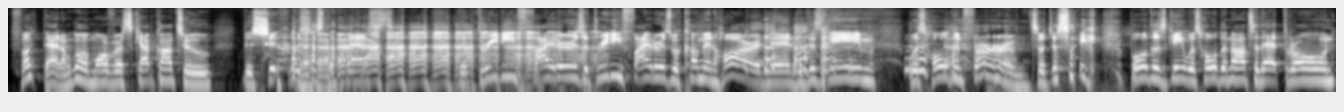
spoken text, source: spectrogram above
fuck that. I'm going Marvel vs. Capcom 2. This shit was just the best. the 3D fighters, the 3D fighters were coming hard, man, but this game was holding firm. So just like Baldur's Gate was holding on to that throne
